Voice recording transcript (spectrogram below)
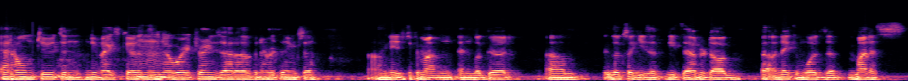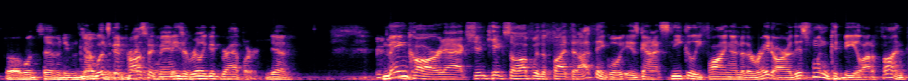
at home too. It's in New Mexico, mm-hmm. you know where he trains out of and everything. So uh, he needs to come out and, and look good. Um, it looks like he's a he's the underdog uh, Nathan Woods at minus, uh, 170. Yeah, Woods good prospect, man. He's a really good grappler. Yeah. Main card action kicks off with a fight that I think will, is kind of sneakily flying under the radar. This one could be a lot of fun.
